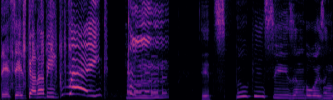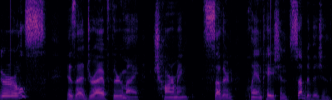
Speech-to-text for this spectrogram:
This is gonna be great! It's spooky season, boys and girls, as I drive through my charming southern plantation subdivision.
